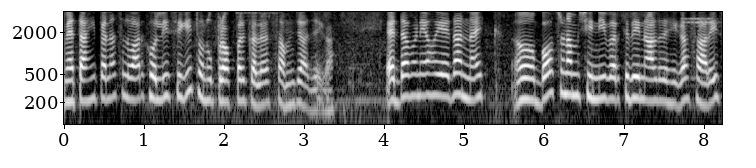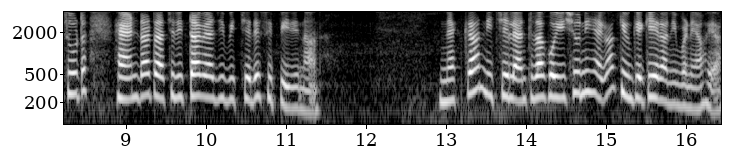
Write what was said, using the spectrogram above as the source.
ਮੈਂ ਤਾਂ ਹੀ ਪਹਿਲਾਂ ਸਲਵਾਰ ਖੋਲੀ ਸੀਗੀ, ਤੁਹਾਨੂੰ ਪ੍ਰੋਪਰ ਕਲਰ ਸਮਝ ਆ ਜਾਏਗਾ। ਐਦਾਂ ਬਣਿਆ ਹੋਇਆ ਇਹਦਾ ਨੈਕ ਬਹੁਤ ਸੋਹਣਾ ਮਸ਼ੀਨੀ ਵਰਕ ਦੇ ਨਾਲ ਰਹੇਗਾ ਸਾਰੇ ਹੀ ਸੂਟ। ਹੈਂਡ ਦਾ ਟੱਚ ਦਿੱਤਾ ਹੋਇਆ ਜੀ ਵਿੱਚ ਇਹਦੇ ਸਿੱਪੀ ਦੇ ਨਾਲ। ਨੈਕ ਆ ਨੀਚੇ ਲੈਂਥ ਦਾ ਕੋਈ ਇਸ਼ੂ ਨਹੀਂ ਹੈਗਾ, ਕਿਉਂਕਿ ਘੇਰਾ ਨਹੀਂ ਬਣਿਆ ਹੋਇਆ।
